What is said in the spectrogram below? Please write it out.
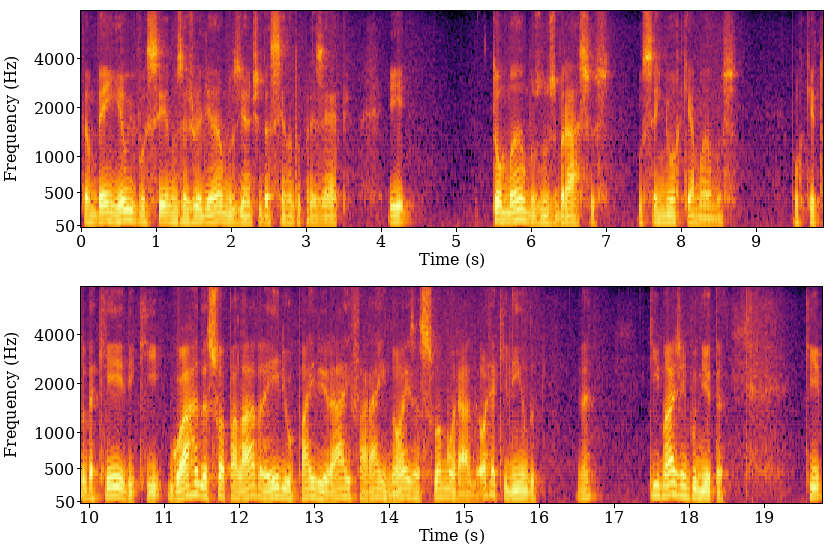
também eu e você nos ajoelhamos diante da cena do presépio e tomamos nos braços o Senhor que amamos. Porque todo aquele que guarda a sua palavra, ele o Pai virá e fará em nós a sua morada. Olha que lindo, né? Que imagem bonita. Que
